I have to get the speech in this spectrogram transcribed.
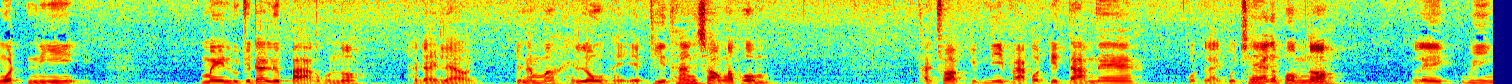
งวดนี้ไม่รู้จะได้หรือเปล่าครับผมเนาะถ้าได้แล้วจะนำมาให้ลงให้เอฟที่ทางช่องครับผม ถ้าชอบคลิปนี้ฝากกดติดตามแน่ กดไลค์กดแชร์ครับผมเนาะเลขวิ่ง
